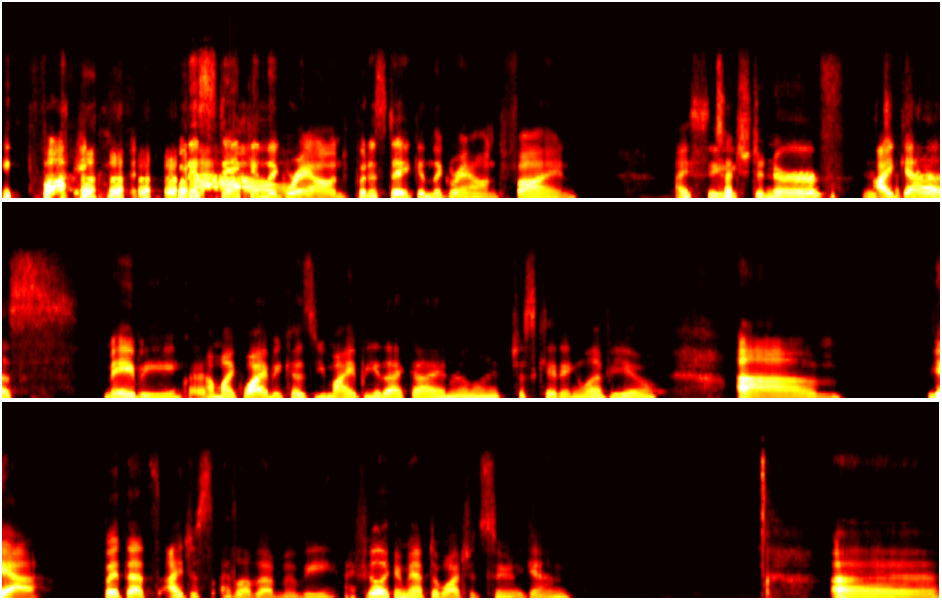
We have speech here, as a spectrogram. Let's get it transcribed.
fine. Put a stake in the ground. Put a stake in the ground. Fine. I see. touched a nerve I a nerve? guess maybe. Okay. I'm like, why? Because you might be that guy in real life. Just kidding. Love you. Um, yeah, but that's. I just I love that movie. I feel like I'm gonna have to watch it soon again. Uh,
